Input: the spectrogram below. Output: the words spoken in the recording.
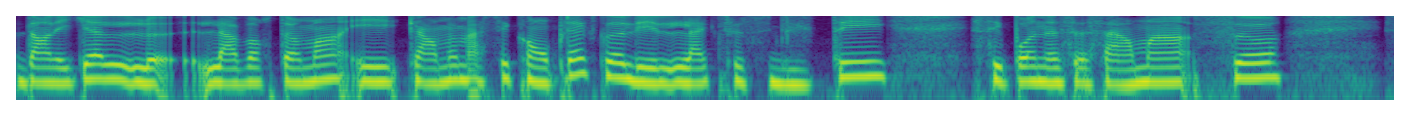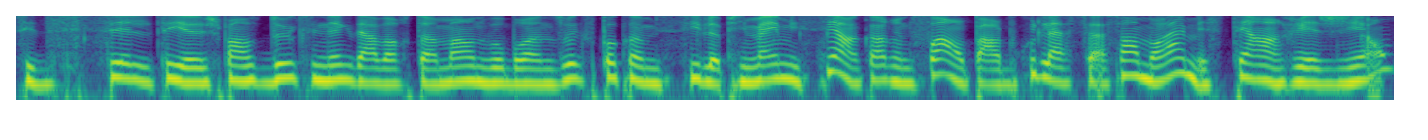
dans lesquelles l'avortement est quand même assez complexe. L'accessibilité, c'est pas nécessairement ça. C'est difficile. je pense deux cliniques d'avortement au Nouveau-Brunswick, c'est pas comme ici. Là. Puis même ici, encore une fois, on parle beaucoup de la situation morale, mais c'était en région.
